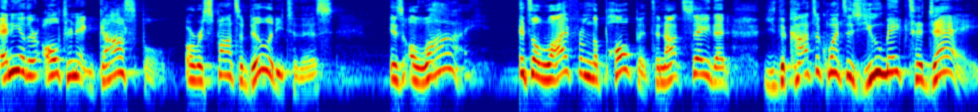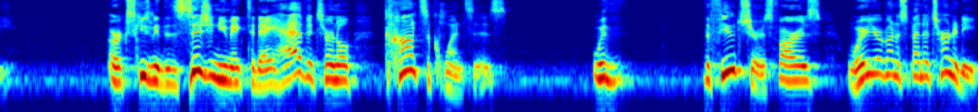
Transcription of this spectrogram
any other alternate gospel or responsibility to this is a lie. It's a lie from the pulpit to not say that the consequences you make today, or excuse me, the decision you make today, have eternal consequences with the future as far as where you're going to spend eternity.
